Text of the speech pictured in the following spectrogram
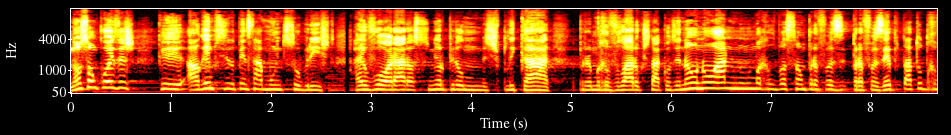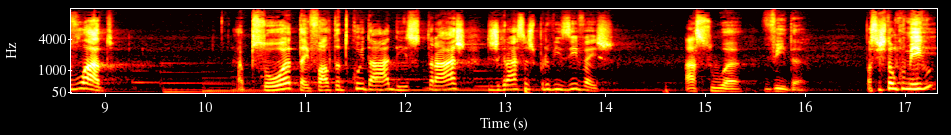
Não são coisas que alguém precisa pensar muito sobre isto. Ah, eu vou orar ao Senhor para Ele me explicar, para me revelar o que está a acontecer. Não, não há nenhuma revelação para fazer, para fazer porque está tudo revelado. A pessoa tem falta de cuidado e isso traz desgraças previsíveis à sua vida. Vocês estão comigo?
